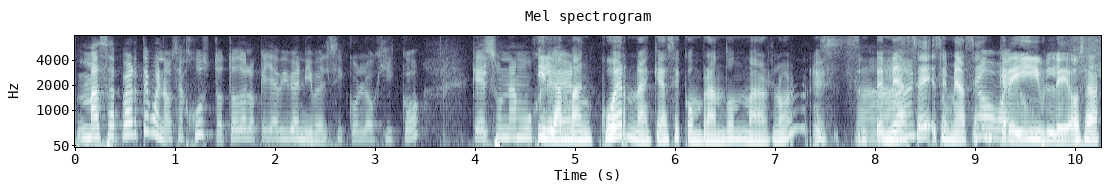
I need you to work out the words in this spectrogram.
más aparte, bueno, o sea, justo todo lo que ella vive a nivel psicológico, que es una mujer. Y la mancuerna que hace con Brandon Marlon, me hace, se me hace increíble. O sea,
